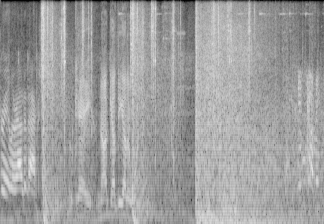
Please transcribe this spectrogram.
trailer out of action. Okay, knock out the other one. Incoming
